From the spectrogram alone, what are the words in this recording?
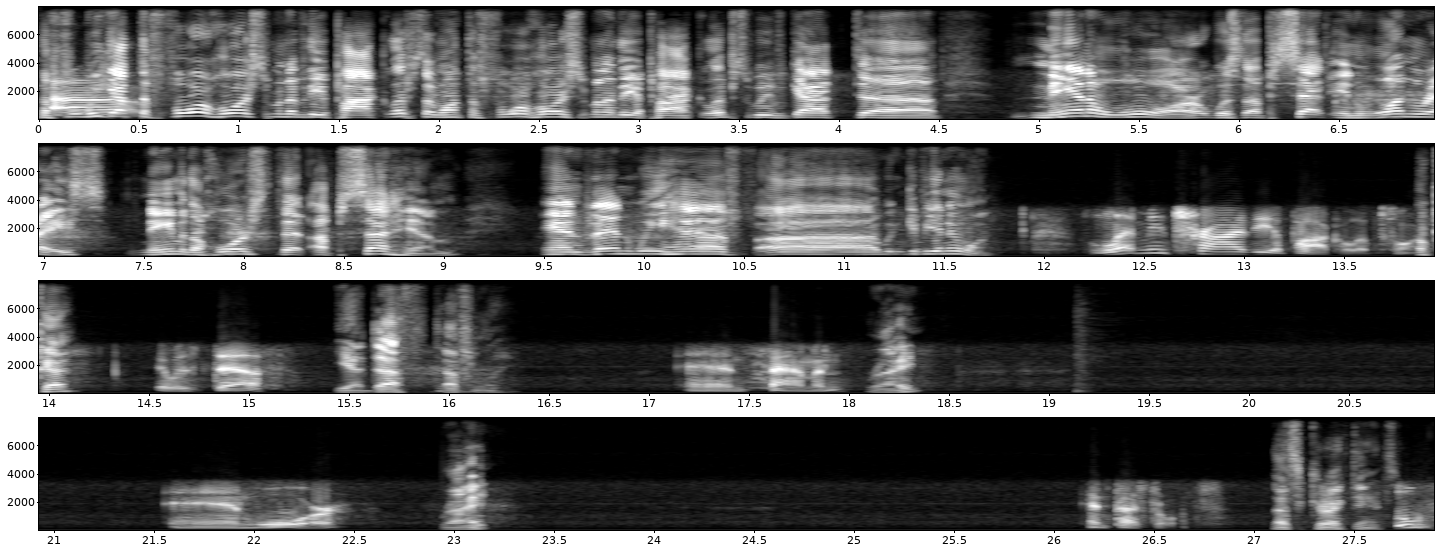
The four, we got the four horsemen of the apocalypse. I want the four horsemen of the apocalypse. We've got uh, Man of War was upset in one race. Name of the horse that upset him. And then we have, uh, we can give you a new one. Let me try the apocalypse one. Okay. It was death Yeah, death, definitely. and famine Right, and war right. and pestilence. That's the correct answer.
